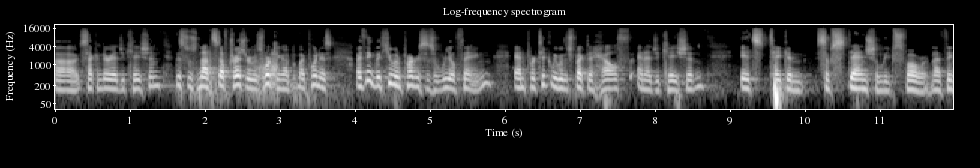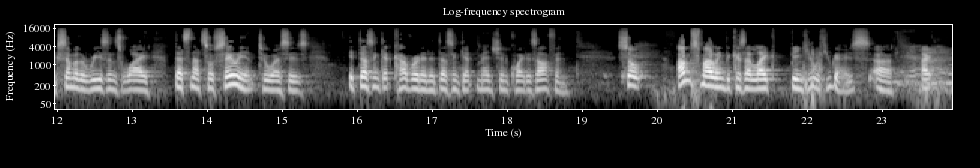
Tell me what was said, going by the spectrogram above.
uh, secondary education. This was not stuff Treasury was working on, but my point is, I think that human progress is a real thing, and particularly with respect to health and education, it's taken substantial leaps forward. And I think some of the reasons why that's not so salient to us is it doesn't get covered and it doesn't get mentioned quite as often. So I'm smiling because I like being here with you guys. Uh, I,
